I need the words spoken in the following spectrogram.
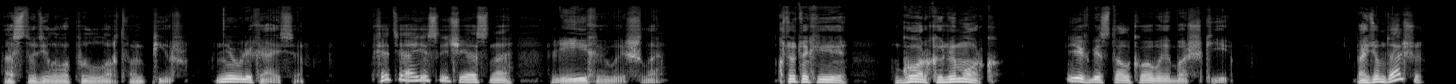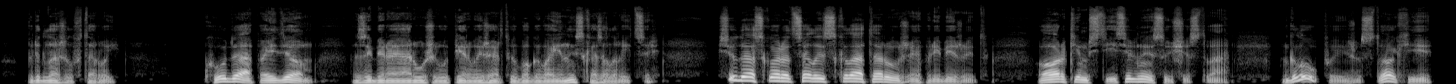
остудил его пыл лорд-вампир. Не увлекайся. Хотя, если честно, лихо вышло. Кто такие Горк или Морк? Их бестолковые башки. Пойдем дальше, предложил второй. Куда пойдем? Забирая оружие у первой жертвы бога войны, сказал рыцарь. Сюда скоро целый склад оружия прибежит. Орки мстительные существа, глупые, жестокие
